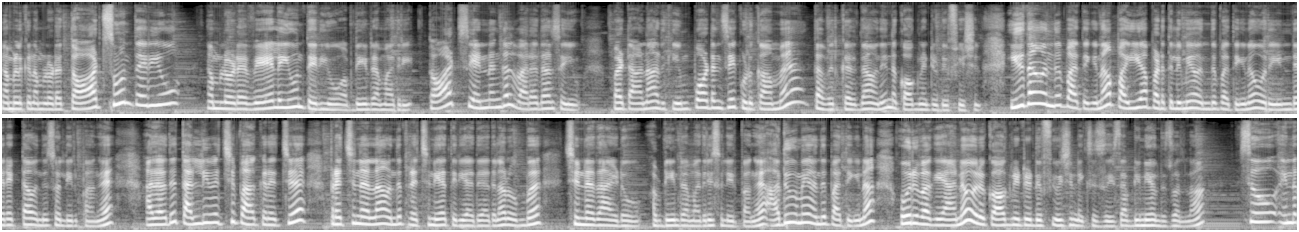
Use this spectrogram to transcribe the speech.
நம்மளுக்கு நம்மளோட தாட்ஸும் தெரியும். நம்மளோட வேலையும் தெரியும் அப்படின்ற மாதிரி. தாட்ஸ் எண்ணங்கள் வரதான் செய்யும். பட் ஆனால் அதுக்கு இம்பார்ட்டன்ஸே கொடுக்காம தவிர்க்கிறது தான் வந்து இந்த காக்னேட்டிவ் டிஃப்யூஷன் இதுதான் வந்து பார்த்தீங்கன்னா பையா படத்துலையுமே வந்து பார்த்தீங்கன்னா ஒரு இன்டெரக்டாக வந்து சொல்லியிருப்பாங்க. அதாவது தள்ளி வச்சு பார்க்குறச்ச பிரச்சனைலாம் வந்து பிரச்சனையாக தெரியாது. அதெல்லாம் ரொம்ப சின்னதாகிடும் அப்படின்ற மாதிரி சொல்லியிருப்பாங்க. அதுவுமே வந்து பார்த்தீங்கன்னா ஒரு வகையான ஒரு காக்னேட்டிவ் டிஃப்யூஷன் எக்ஸசைஸ் அப்படின்னே வந்து சொல்லலாம். ஸோ இந்த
